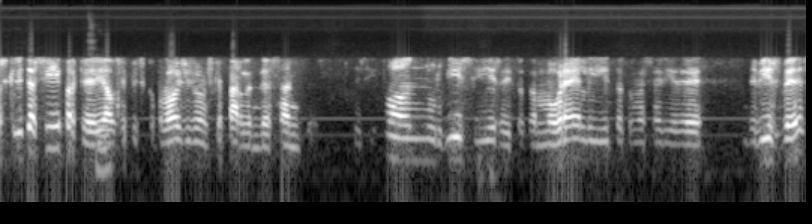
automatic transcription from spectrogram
Escrita sí, perquè hi ha els episcopològics doncs, que parlen de santes. De Sifon, Urbici, és a dir, tot amb Aureli, tota una sèrie de, de bisbes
